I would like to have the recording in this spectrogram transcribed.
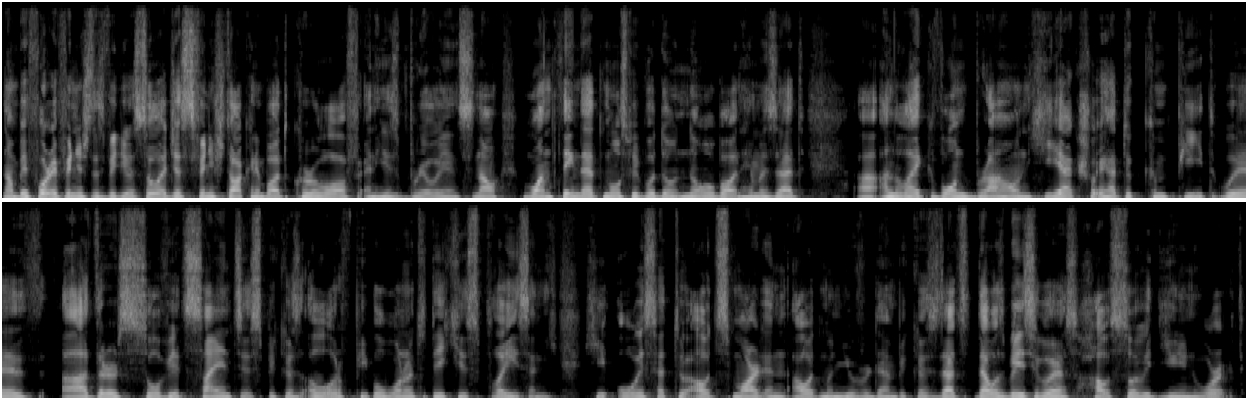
Now before I finish this video, so I just finished talking about Korolev and his brilliance. Now one thing that most people don't know about him is that uh, unlike von Braun, he actually had to compete with other Soviet scientists because a lot of people wanted to take his place and he always had to outsmart and outmaneuver them because that's that was basically how Soviet Union worked.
